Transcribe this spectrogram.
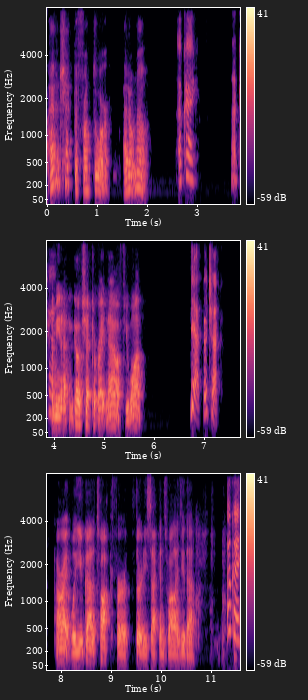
I haven't checked the front door. I don't know. Okay. Okay. I mean, I can go check it right now if you want. yeah, go check. All right, well, you've got to talk for 30 seconds while I do that, Okay.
